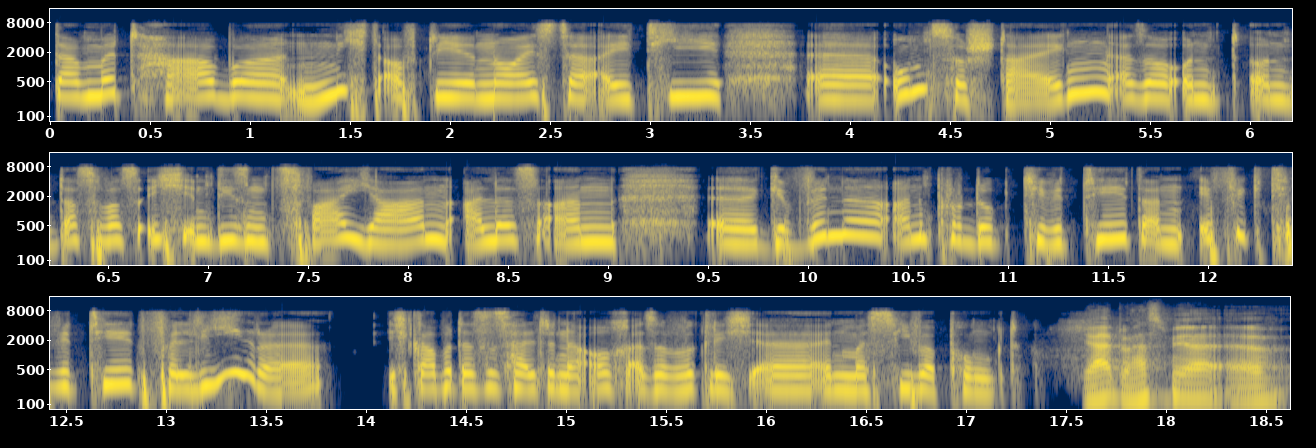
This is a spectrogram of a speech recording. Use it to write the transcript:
damit habe, nicht auf die neueste IT äh, umzusteigen, also und, und das, was ich in diesen zwei Jahren alles an äh, Gewinne, an Produktivität, an Effektivität verliere, ich glaube, das ist halt eine, auch also wirklich äh, ein massiver Punkt. Ja, du hast mir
